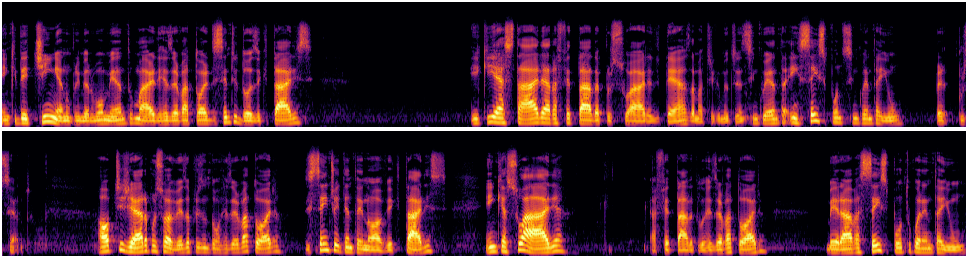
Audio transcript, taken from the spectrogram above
em que detinha, no primeiro momento, uma área de reservatório de 112 hectares e que esta área era afetada por sua área de terras, da matrícula 1350, em 6,51%. A Optigera, por sua vez, apresentou um reservatório de 189 hectares, em que a sua área, afetada pelo reservatório, beirava 6,41%.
